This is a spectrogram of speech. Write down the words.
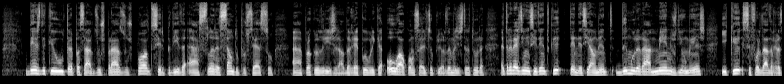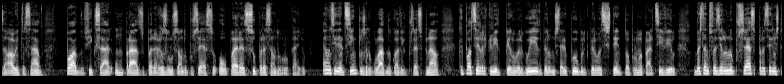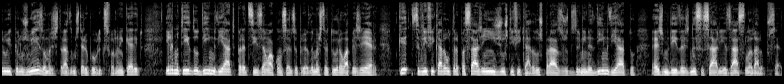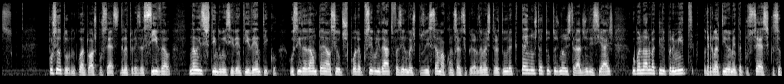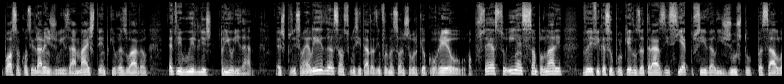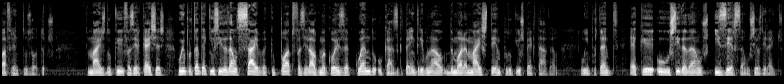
Desde que ultrapassados os prazos, pode ser pedida a aceleração do processo à Procuradoria-Geral da República ou ao Conselho Superior da Magistratura, através de um incidente que, tendencialmente, demorará menos de um mês e que, se for dada razão ao interessado, pode fixar um prazo para resolução do processo ou para superação do bloqueio. É um incidente simples, regulado no Código de Processo Penal, que pode ser requerido pelo arguído, pelo Ministério Público, pelo assistente ou por uma parte civil, bastante fazê-lo no processo para ser instruído pelo juiz ou magistrado do Ministério Público se for no inquérito e remetido de imediato para decisão ao Conselho Superior da Magistratura ou à PGR, que, se verificar a ultrapassagem injustificada dos prazos, determina de imediato as medidas necessárias a acelerar o processo. Por seu turno, quanto aos processos de natureza cível, não existindo um incidente idêntico, o cidadão tem ao seu dispor a possibilidade de fazer uma exposição ao Conselho Superior da Magistratura, que tem no Estatuto dos Magistrados Judiciais uma norma que lhe permite, relativamente a processos que se possam considerar em juízo há mais tempo que o razoável, atribuir-lhes prioridade. A exposição é lida, são solicitadas informações sobre o que ocorreu ao processo e, em sessão plenária, verifica-se o porquê dos atrasos e se é possível e justo passá-lo à frente dos outros. Mais do que fazer queixas, o importante é que o cidadão saiba que pode fazer alguma coisa quando o caso que tem em tribunal demora mais tempo do que o expectável. O importante é que os cidadãos exerçam os seus direitos.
